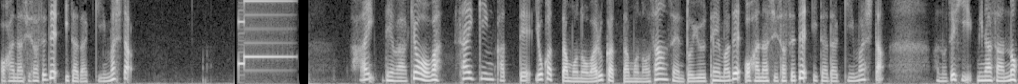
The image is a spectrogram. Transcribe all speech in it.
お話しさせていただきました。はい。では今日は最近買って良かったもの悪かったもの3選というテーマでお話しさせていただきました。あの、ぜひ皆さんの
